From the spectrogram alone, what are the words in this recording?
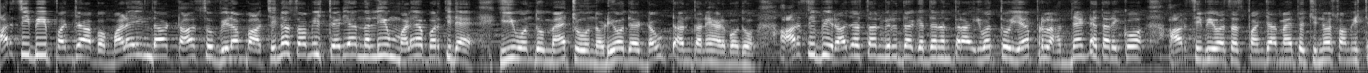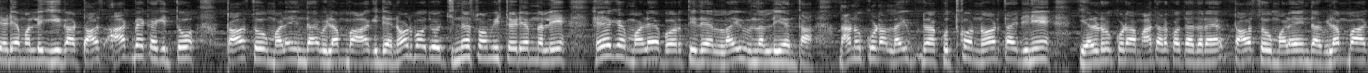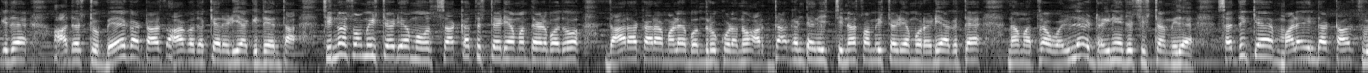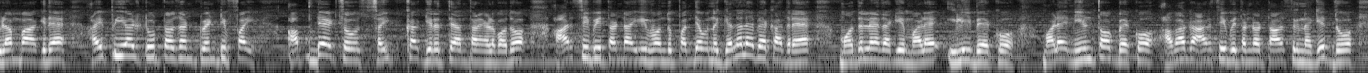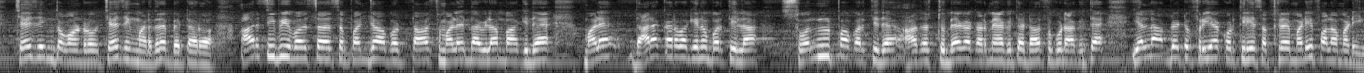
R C B Punjab ಮಳೆಯಿಂದ toss ವಿಳಂಬ. ಚಿನ್ನಸ್ವಾಮಿ ಸ್ಟೇಡಿಯಂನಲ್ಲಿ ಮಳೆ ಬರ್ತಿದೆ. ಈ ಒಂದು ಮ್ಯಾಚು ನಡೆಯೋದೇ ಡೌಟ್ ಅಂತಾನೆ ಹೇಳ್ಬೋದು. ಆರ್ ಸಿ ಬಿ ರಾಜಸ್ಥಾನ್ ವಿರುದ್ಧ ಗೆದ್ದ ನಂತರ ಇವತ್ತು ಏಪ್ರಿಲ್ ಹದಿನೆಂಟನೇ ತಾರೀಕು R C B versus Punjab match Chinnaswamy ಸ್ಟೇಡಿಯಂನಲ್ಲಿ ಈಗ ಟಾಸ್ ಆಗಬೇಕಾಗಿತ್ತು. ಟಾಸು ಮಳೆಯಿಂದ ವಿಳಂಬ ಆಗಿದೆ. ನೋಡ್ಬೋದು ಚಿನ್ನಸ್ವಾಮಿ ಸ್ಟೇಡಿಯಂನಲ್ಲಿ ಹೇಗೆ ಮಳೆ ಬರ್ತಿದೆ ಲೈವ್ನಲ್ಲಿ ಅಂತ. ನಾನು ಕೂಡ ಲೈವ್ನ ಕುತ್ಕೊಂಡು ನೋಡ್ತಾ ಇದ್ದೀನಿ. ಎಲ್ಲರೂ ಕೂಡ ಮಾತಾಡ್ಕೋತಾ ಇದ್ದಾರೆ. ಟಾಸು ಮಳೆಯಿಂದ ವಿಳಂಬ ಆಗಿದೆ. ಆದಷ್ಟು ಬೇಗ ಟಾಸ್ ಆಗೋದಕ್ಕೆ ರೆಡಿಯಾಗಿದೆ ಅಂತ. ಚಿನ್ನಸ್ವಾಮಿ ಸ್ಟೇಡಿಯಮು ಸಖತ್ ಸ್ಟೇಡಿಯಂ ಅಂತ ಹೇಳ್ಬೋದು. ಧಾರಾಕಾರ ಮಳೆ ಬಂದರೂ ಕೂಡ ಅರ್ಧ ಗಂಟೆಯಲ್ಲಿ ಚಿನ್ನಸ್ವಾಮಿ ಸ್ಟೇಡಿಯಮು ರೆಡಿ ಆಗುತ್ತೆ. ನಮ್ಮ ಹತ್ರ ಒಳ್ಳೆ ಡ್ರೈನೇಜ್ ಸಿಸ್ಟಮ್ ಇದೆ. ಸದ್ಯಕ್ಕೆ ಮಳೆಯಿಂದ ಟಾಸ್ ವಿಳಂಬ ಆಗಿದೆ. I P L two thousand twenty five updates ಸೈಕಾಗಿರುತ್ತೆ ಅಂತ ಹೇಳ್ಬೋದು. ಆರ್ ಸಿ ಬಿ ತಂಡ ಈ ಒಂದು ಪಂದ್ಯವನ್ನು ಗೆಲ್ಲಲೇಬೇಕಾದ್ರೆ ಮೊದಲನೇದಾಗಿ ಮಳೆ ಇಳಿಬೇಕು. ಮಳೆ ನಿಂತೋಗ್ಬೇಕು ಆವಾಗ ಆರ್ ಸಿ ಬಿ ತಂಡ ಟಾಸ್ನ ಗೆದ್ದು ಚೇಸಿಂಗ್ ತೊಗೊಂಡ್ರು ಚೇಸಿಂಗ್ ಮಾಡಿದ್ರೆ better R C B versus Punjab toss ಮಳೆಯಿಂದ ವಿಳಂಬ ಆಗಿದೆ. ಮಳೆ ಧಾರಾಕಾರವಾಗಿ ಏನೂ ಬರ್ತಿಲ್ಲ. ಸ್ವಲ್ಪ ಬರ್ತಿದೆ. ಆದಷ್ಟು ಬೇಗ ಕಡಿಮೆ ಆಗುತ್ತೆ. ಟಾಸ್ ಕೂಡ ಆಗುತ್ತೆ. ಎಲ್ಲ ಅಪ್ಡೇಟು ಫ್ರೀಯಾಗಿ ಕೊಡ್ತೀನಿ. ಸಬ್ಸ್ಕ್ರೈಬ್ ಮಾಡಿ ಫಾಲೋ ಮಾಡಿ.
